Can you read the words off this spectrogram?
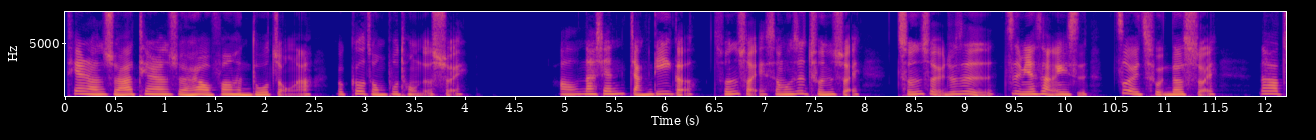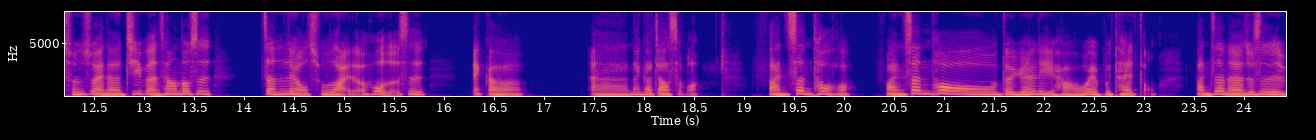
天然水啊，天然水还有分很多种啊，有各种不同的水。好，那先讲第一个纯水。什么是纯水？纯水就是字面上的意思，最纯的水。那纯水呢，基本上都是蒸馏出来的，或者是那个。呃，那个叫什么反渗透？反渗透的原理哈，我也不太懂。反正呢，就是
